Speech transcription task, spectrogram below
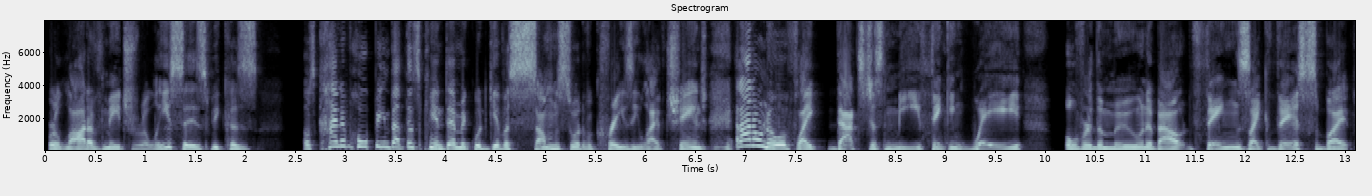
for a lot of major releases because I was kind of hoping that this pandemic would give us some sort of a crazy life change. And I don't know if like that's just me thinking way over the moon about things like this, but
